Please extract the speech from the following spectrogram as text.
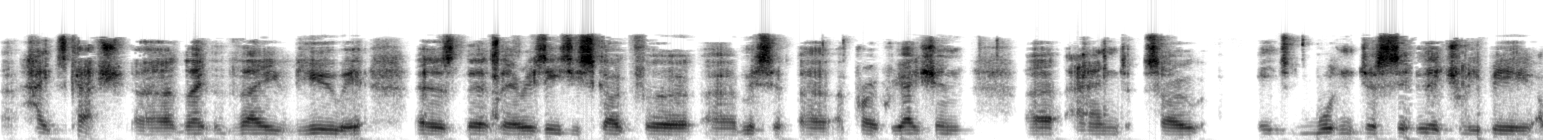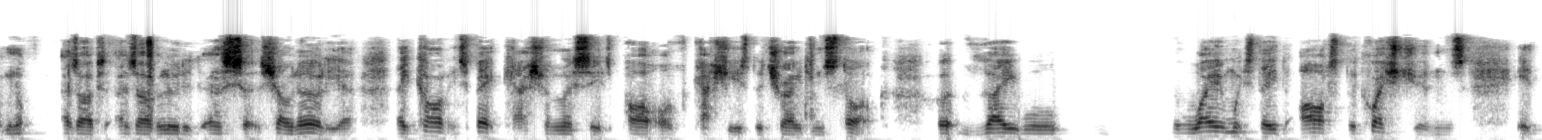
uh, hates cash. Uh, they they view it as that there is easy scope for uh, misappropriation, uh, uh, and so it wouldn't just literally be. I mean, as I've as I've alluded as shown earlier, they can't inspect cash unless it's part of Cash's the trading stock. But they will. The way in which they'd ask the questions, it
